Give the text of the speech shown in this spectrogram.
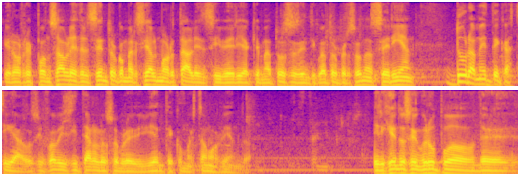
que los responsables del centro comercial mortal en Siberia, que mató 64 personas, serían duramente castigados y fue a visitar a los sobrevivientes, como estamos viendo. Dirigiéndose a un grupo de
